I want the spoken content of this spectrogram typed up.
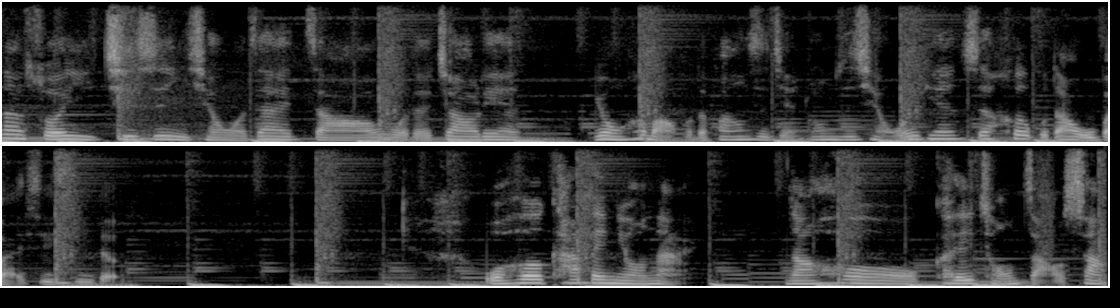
那所以其实以前我在找我的教练用贺宝芙的方式减重之前，我一天是喝不到五百 CC 的。我喝咖啡牛奶，然后可以从早上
